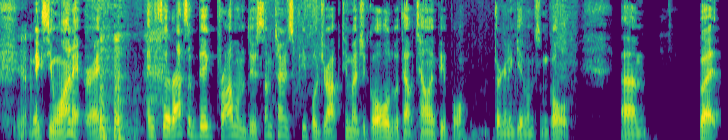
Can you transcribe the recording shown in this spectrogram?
yeah. makes you want it, right? and so that's a big problem, dude. Sometimes people drop too much gold without telling people they're going to give them some gold. Um, but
